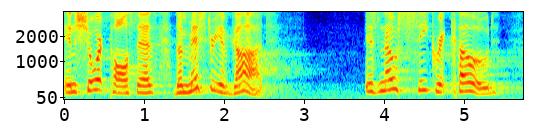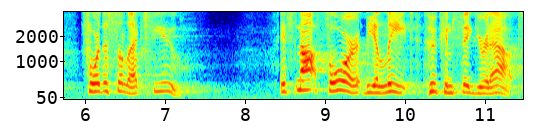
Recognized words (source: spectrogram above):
In short, Paul says, the mystery of God is no secret code for the select few. It's not for the elite who can figure it out,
